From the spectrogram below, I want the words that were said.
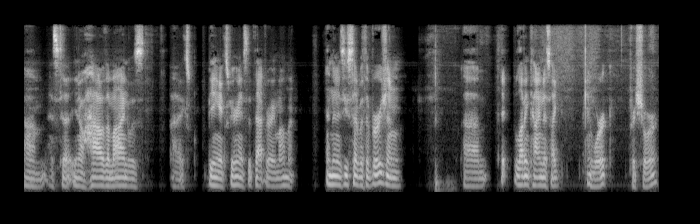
um, as to, you know, how the mind was uh, ex- being experienced at that very moment. And then, as you said, with aversion, um, it, loving kindness, I can work for sure.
